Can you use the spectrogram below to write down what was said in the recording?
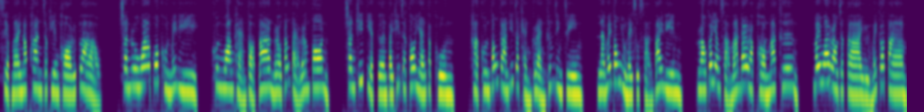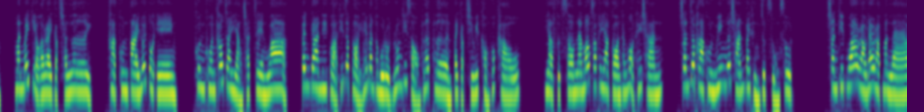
เสียบไม้นับพันจะเพียงพอหรือเปล่า ฉันรู้ว่าพวกคุณไม่ดี คุณวางแผนต่อต้านเราตั้งแต่เริ่มต้น ฉันขี้เกียจเกินไปที่จะโต้แย้งกับคุณ หากคุณต้องการที่จะแข็งแกร่งขึ้นจริง ๆ และไม่ต้องอยู่ในสุสานใต้ดิน เราก็ยังสามารถได้รับพรมากขึ้น ไม่ว่าเราจะตายหรือไม่ก็ตาม มันไม่เกี่ยวอะไรกับฉันเลย หากคุณตายด้วยตัวเอง คุณควรเข้าใจอย่างชัดเจนว่า เป็นการดีกว่าที่จะปล่อยให้บรรพบุรุษรุ่นที่สองเพลิดเพลินไปกับชีวิตของพวกเขา อย่าฝึกซ้อมและมอบทรัพยากรทั้งหมดให้ฉัน ฉันจะพาคุณวิ่งเมื่อฉันไปถึงจุดสูงสุด ฉันคิดว่าเราได้รับมันแล้ว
